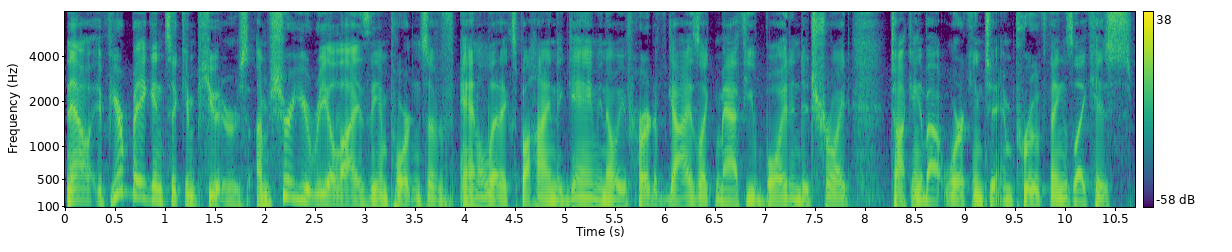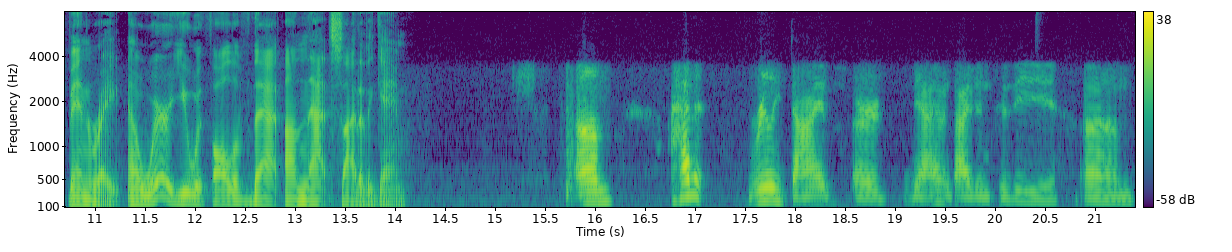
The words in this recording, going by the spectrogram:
Now, if you're big into computers, I'm sure you realize the importance of analytics behind the game. You know, we've heard of guys like Matthew Boyd in Detroit talking about working to improve things like his spin rate. Now, where are you with all of that on that side of the game? Um, I haven't really dived, or yeah, I haven't dived into the um,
